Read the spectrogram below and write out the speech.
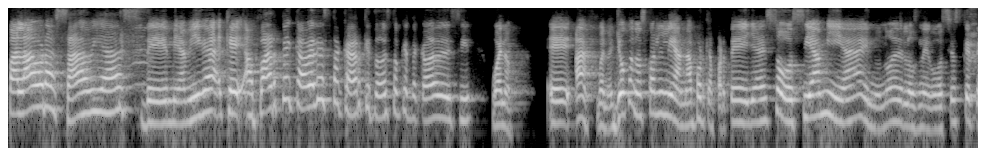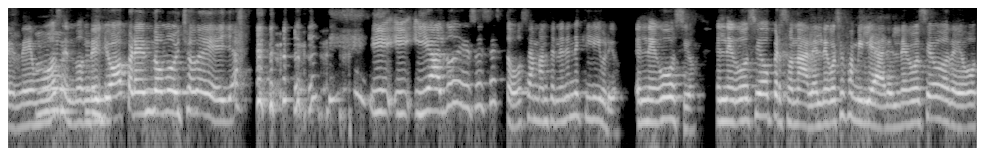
palabras sabias de mi amiga, que aparte cabe destacar que todo esto que te acaba de decir, bueno, eh, ah, bueno, yo conozco a Liliana porque aparte ella es socia mía en uno de los negocios que tenemos, en donde yo aprendo mucho de ella. y, y, algo de eso es esto, o sea, mantener en equilibrio el negocio, el negocio personal, el negocio familiar, el negocio de, o,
